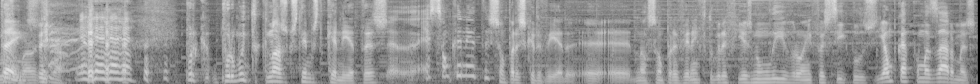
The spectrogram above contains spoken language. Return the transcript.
Tens. Não. Porque, por muito que nós gostemos de canetas, eh, são canetas, são para escrever, eh, eh, não são para verem fotografias num livro ou em fascículos. E é um bocado como as armas.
